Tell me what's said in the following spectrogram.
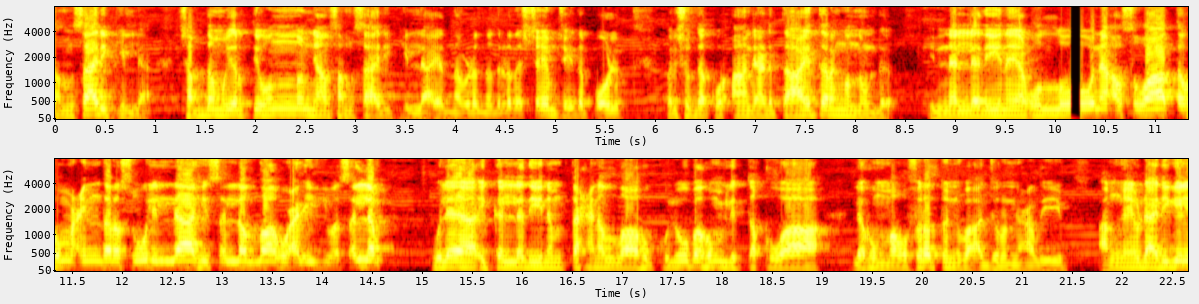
സംസാരിക്കില്ല. ശബ്ദം ഉയർത്തി ഒന്നും ഞാൻ സംസാരിക്കില്ല എന്ന് അവിടുന്ന് ദൃഢനിശ്ചയം ചെയ്തപ്പോൾ പരിശുദ്ധ ഖുർആന്റെ അടുത്ത ആയത്തിറങ്ങുന്നുണ്ട്. ഇന്നല്ലദീന അസ്വാത്തഹും ഇൻദ റസൂലില്ലാഹി സല്ലല്ലാഹു അലൈഹി വസല്ലം. അങ്ങയുടെ അരികിൽ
